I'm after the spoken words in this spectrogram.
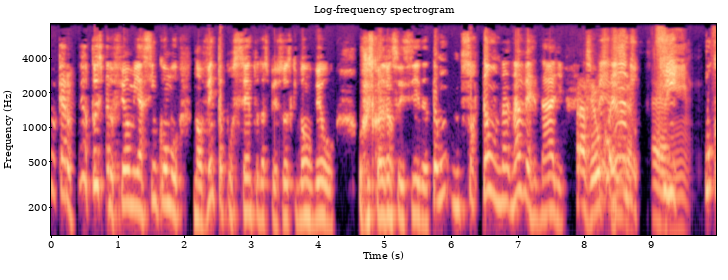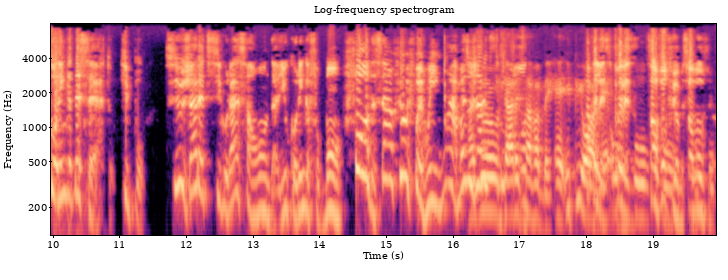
Eu quero, eu tô esperando o filme, assim como 90% das pessoas que vão ver o, o Esquadrão Suicida tão, só estão, na, na verdade, pra ver o Coringa. esperando É. se Sim. o Coringa dê certo. Tipo, se o Jared segurar essa onda e o Coringa for bom, foda-se, ah, o filme foi ruim. Ah, mas, Mas o Jared o Jared estava bem. É, e pior, Ah, beleza, né, beleza. Salvou o filme, salvou o filme.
